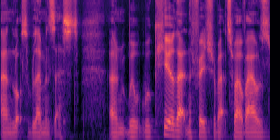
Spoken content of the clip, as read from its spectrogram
and lots of lemon zest. And we'll we'll cure that in the fridge for about twelve hours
